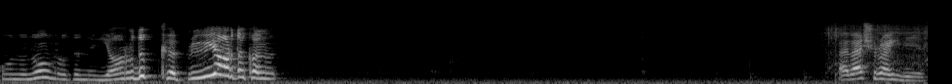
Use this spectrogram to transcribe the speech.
Onu ne uğradığını yardık köprüyü yardık onu. Hemen şuraya gideceğiz.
